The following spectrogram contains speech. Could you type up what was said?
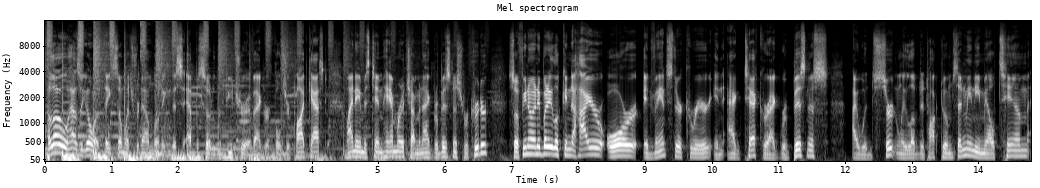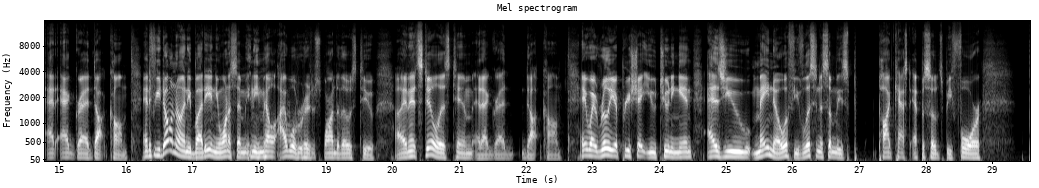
Hello, how's it going? Thanks so much for downloading this episode of the Future of Agriculture podcast. My name is Tim Hammerich. I'm an agribusiness recruiter. So if you know anybody looking to hire or advance their career in ag tech or agribusiness, I would certainly love to talk to them. Send me an email, tim at aggrad.com. And if you don't know anybody and you want to send me an email, I will respond to those too. Uh, and it still is tim at aggrad.com. Anyway, really appreciate you tuning in. As you may know, if you've listened to some of these podcast episodes before,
